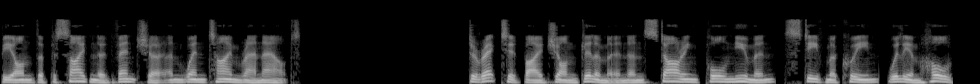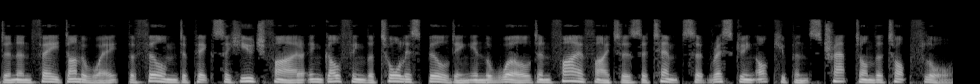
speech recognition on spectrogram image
Beyond the Poseidon Adventure and When Time Ran Out. Directed by John Guillermin and starring Paul Newman, Steve McQueen, William Holden and Faye Dunaway, the film depicts a huge fire engulfing the tallest building in the world and firefighters' attempts at rescuing occupants trapped on the top floor.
